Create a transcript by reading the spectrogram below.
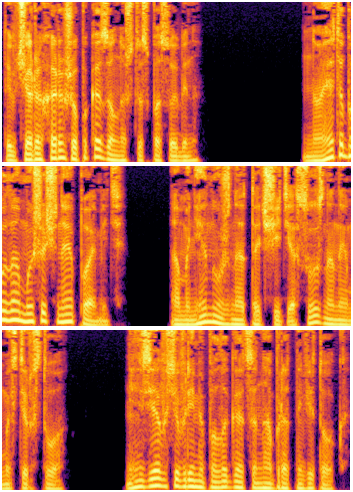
Ты вчера хорошо показал, на что способен. Но это была мышечная память. А мне нужно отточить осознанное мастерство. Нельзя все время полагаться на обратный виток.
